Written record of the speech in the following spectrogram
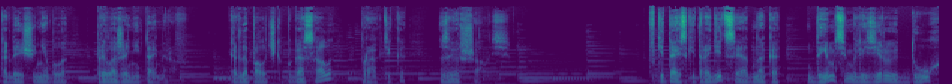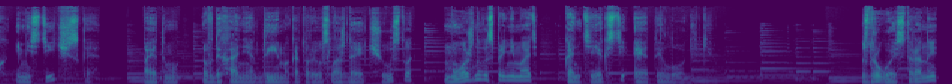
когда еще не было приложений таймеров. Когда палочка погасала, практика завершалась. В китайской традиции, однако, дым символизирует дух и мистическое, поэтому вдыхание дыма, который услаждает чувства, можно воспринимать в контексте этой логики. С другой стороны,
